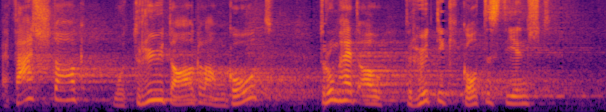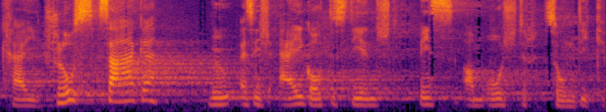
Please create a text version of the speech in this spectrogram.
Ein Festtag, der drei Tage lang geht. Darum hat auch der heutige Gottesdienst kein Schluss sagen, weil es ist ein Gottesdienst bis am Ostersonntag.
